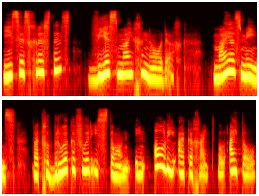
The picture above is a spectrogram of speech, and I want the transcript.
Jesus Christus, wees my genadig my as mens wat gebroke voor u staan en al die ekkigheid wil uithaal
